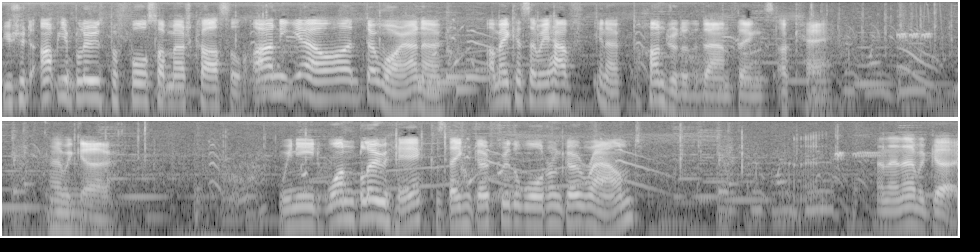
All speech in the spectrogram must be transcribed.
You should up your blues before Submerged Castle. Uh, yeah, uh, don't worry, I know. I'll make it so we have, you know, 100 of the damn things. Okay. There we go. We need one blue here, because they can go through the water and go round. And then there we go.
